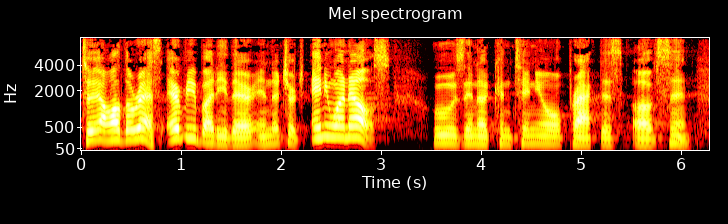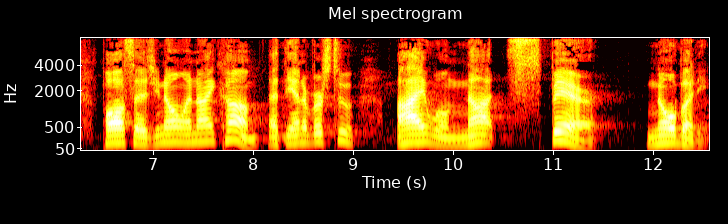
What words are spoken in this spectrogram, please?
to all the rest, everybody there in the church, anyone else who's in a continual practice of sin. Paul says, You know, when I come, at the end of verse 2, I will not spare nobody.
